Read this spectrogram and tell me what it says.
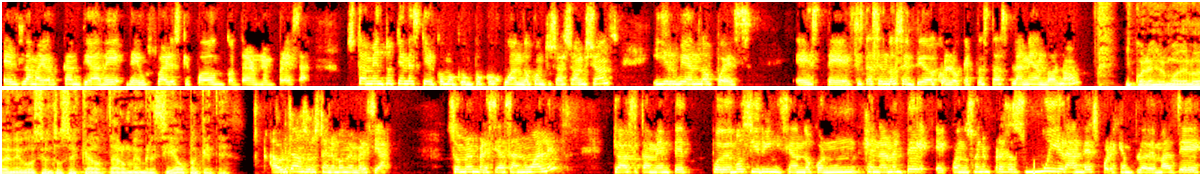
es, la mayor cantidad de, de, usuarios que puedo encontrar en una empresa también tú tienes que ir como que un poco jugando con tus assumptions y ir viendo, pues, este, si está haciendo sentido con lo que tú estás planeando, ¿no? ¿Y cuál es el modelo de negocio entonces que adoptaron? ¿Membresía o paquetes? Ahorita nosotros tenemos membresía. Son membresías anuales que básicamente podemos ir iniciando con un, generalmente eh, cuando son empresas muy grandes, por ejemplo, de más de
